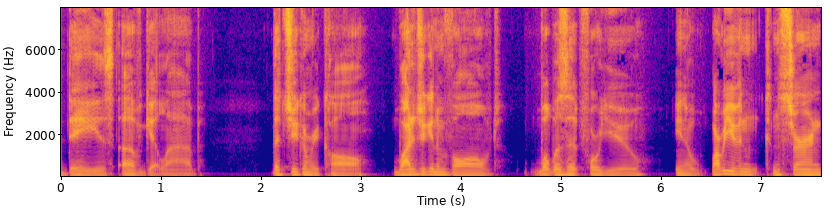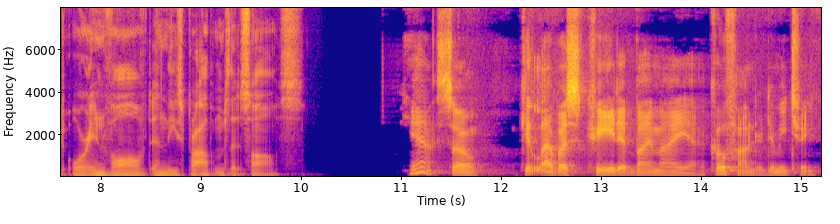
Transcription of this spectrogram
days of GitLab that you can recall. Why did you get involved? What was it for you? You know, why were you even concerned or involved in these problems that it solves? Yeah, so GitLab was created by my uh, co-founder Dimitri,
